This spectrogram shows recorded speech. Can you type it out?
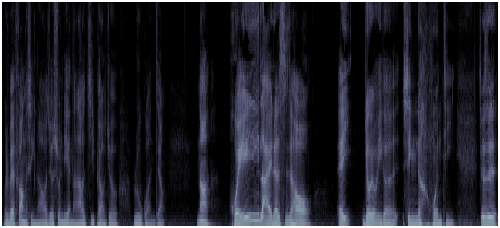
我就被放行，然后就顺利拿到机票就入关这样。那回来的时候，哎，又有一个新的问题，就是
